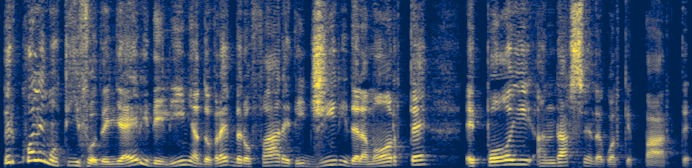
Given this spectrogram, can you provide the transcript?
Per quale motivo degli aerei di linea dovrebbero fare dei giri della morte e poi andarsene da qualche parte?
